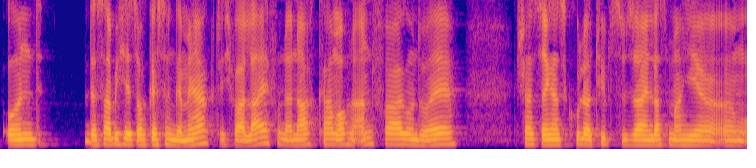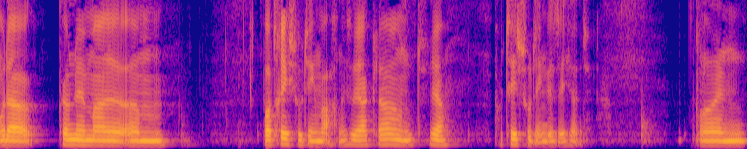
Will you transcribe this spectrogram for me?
Und das habe ich jetzt auch gestern gemerkt. Ich war live und danach kam auch eine Anfrage und so, hey, scheint ja ein ganz cooler Typ zu sein, lass mal hier, ähm, oder können wir mal ähm, Porträtshooting machen? Ich so, ja klar, und ja, Porträtshooting gesichert. Und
